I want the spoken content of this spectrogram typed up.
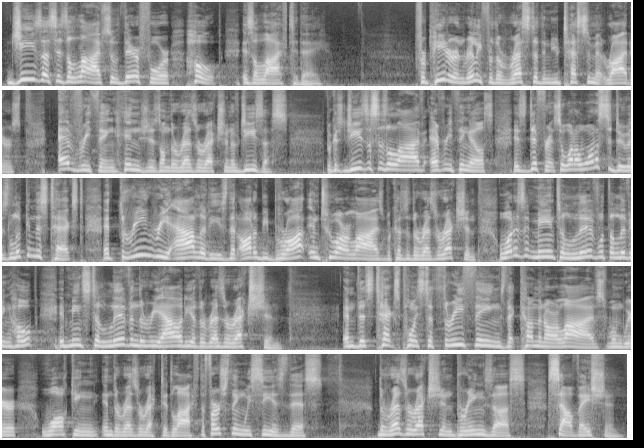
Jesus is alive, so therefore hope is alive today. For Peter, and really for the rest of the New Testament writers, everything hinges on the resurrection of Jesus. Because Jesus is alive, everything else is different. So, what I want us to do is look in this text at three realities that ought to be brought into our lives because of the resurrection. What does it mean to live with the living hope? It means to live in the reality of the resurrection. And this text points to three things that come in our lives when we're walking in the resurrected life. The first thing we see is this the resurrection brings us salvation.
